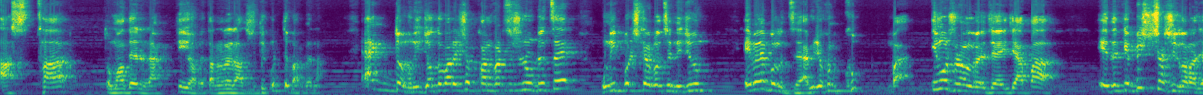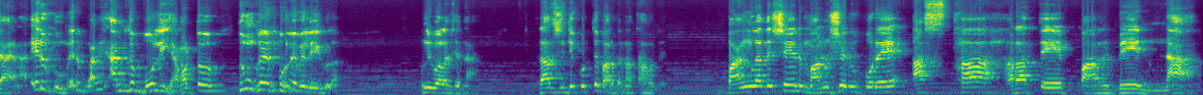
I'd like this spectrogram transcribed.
আস্থা তোমাদের রাখতেই হবে। তারা রাজনীতি করতে পারবে না। একদম, উনি যতবার এইসব কনভারসেশন উঠেছে, উনি পরিষ্কার বলছে নিজুম এভাবে বলেছে। আমি যখন খুব ইমোশনাল হয়ে যাই যে, আপা, এদেরকে বিশ্বাসই করা যায় না। এরকম এরকম, আমি আমি তো বলি, আমার তো তুম করে বলে ফেলি এগুলা। উনি বলে যে, না, রাজনীতি করতে পারবে না তাহলে। বাংলাদেশের মানুষের উপরে আস্থা হারাতে পারবে না।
